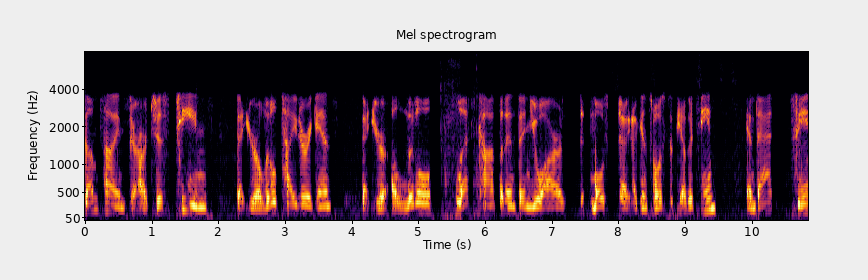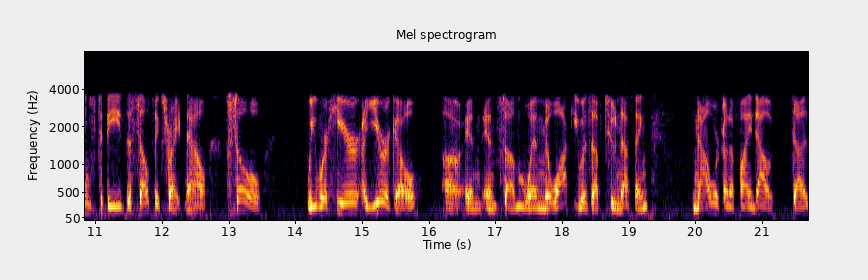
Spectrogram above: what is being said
Sometimes there are just teams that you're a little tighter against, that you're a little less confident than you are most uh, against most of the other teams, and that seems to be the Celtics right now. So we were here a year ago, uh, and and some when Milwaukee was up to nothing. Now we're going to find out: Does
